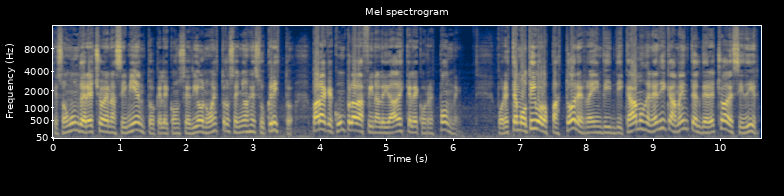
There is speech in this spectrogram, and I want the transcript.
que son un derecho de nacimiento que le concedió nuestro Señor Jesucristo para que cumpla las finalidades que le corresponden. Por este motivo los pastores reivindicamos enérgicamente el derecho a decidir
